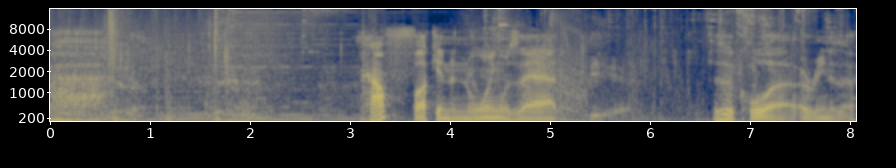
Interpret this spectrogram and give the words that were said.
how fucking annoying was that? This is a cool uh, arena though.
